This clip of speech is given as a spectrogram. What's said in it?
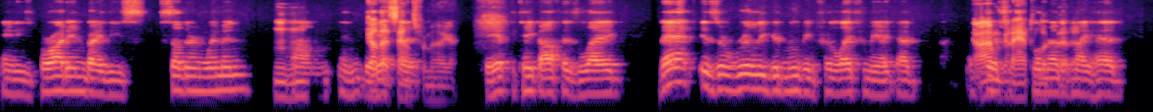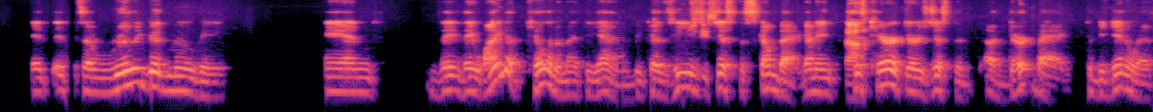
And he's brought in by these southern women. mhm. Um, and God, that sounds to, familiar. they have to take off his leg. That is a really good movie. For the life of me, I, I I'm course, gonna have to look out that of up. my head. It, it's a really good movie, and they they wind up killing him at the end because he's Jeez. just a scumbag. I mean, his Ah. character is just a, a dirtbag to begin with,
